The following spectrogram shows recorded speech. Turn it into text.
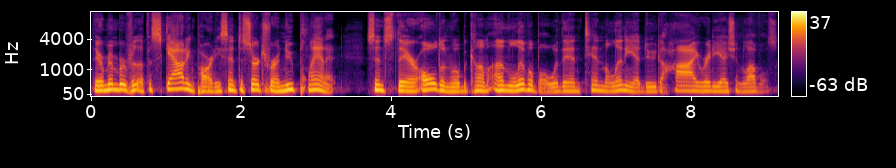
They are members of a scouting party sent to search for a new planet since their old one will become unlivable within 10 millennia due to high radiation levels.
